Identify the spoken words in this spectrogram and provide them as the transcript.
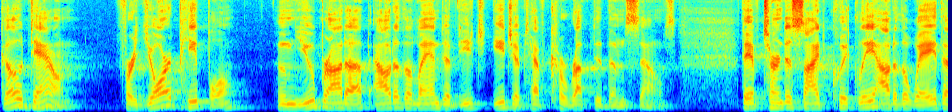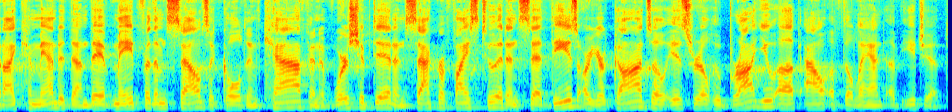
Go down, for your people, whom you brought up out of the land of Egypt, have corrupted themselves. They have turned aside quickly out of the way that I commanded them. They have made for themselves a golden calf and have worshipped it and sacrificed to it and said, These are your gods, O Israel, who brought you up out of the land of Egypt.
